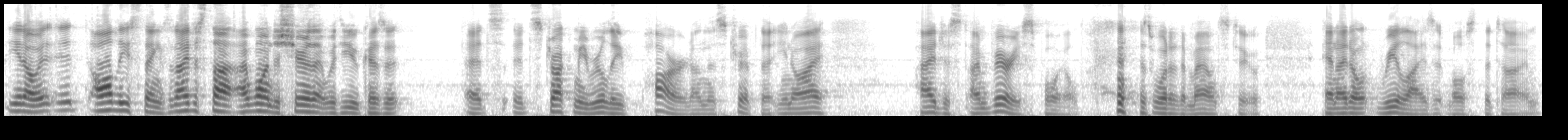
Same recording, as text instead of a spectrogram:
you know it, it, all these things, and I just thought I wanted to share that with you because it it's it struck me really hard on this trip that you know I I just I'm very spoiled is what it amounts to, and I don't realize it most of the time,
